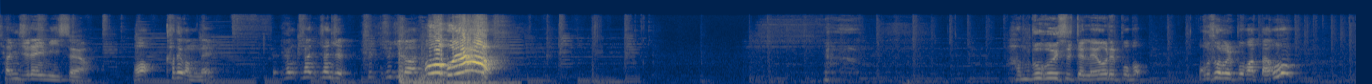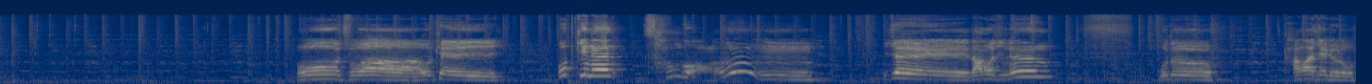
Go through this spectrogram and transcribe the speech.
현주레임이 있어요 어? 카드가 없네? 현, 현, 현질 휴, 휴지로 어 뭐야! 안 보고 있을 때 레어를 뽑아 오성을 뽑았다고? 오 좋아 오케이 뽑기는 성공 음. 이제 나머지는 모두 강화 재료로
